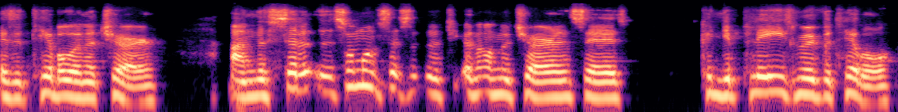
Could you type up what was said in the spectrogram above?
is a table and a chair, and the sit, someone sits the, on the chair and says, "Can you please move the table?"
